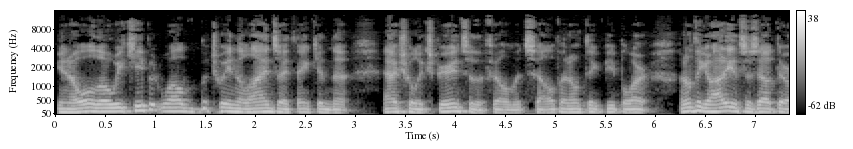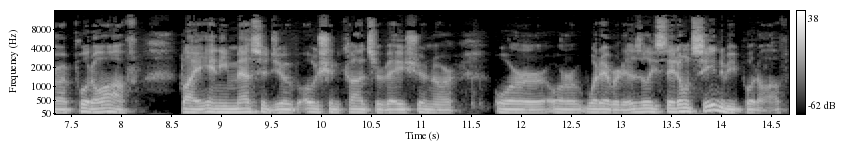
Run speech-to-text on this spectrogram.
You know, although we keep it well between the lines, I think in the actual experience of the film itself. I don't think people are. I don't think audiences out there are put off by any message of ocean conservation or or or whatever it is. At least they don't seem to be put off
